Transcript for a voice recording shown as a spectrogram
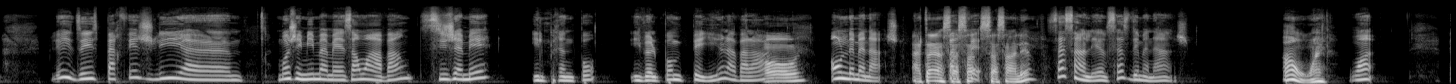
Puis là, ils disent, parfait, Julie, euh, moi, j'ai mis ma maison en vente. Si jamais ils ne le prennent pas, ils ne veulent pas me payer la valeur, Ah on le déménage. Attends, ça, Parfait. s'en- ça s'enlève? Ça s'enlève, ça se déménage. Ah ouais. Ouais.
